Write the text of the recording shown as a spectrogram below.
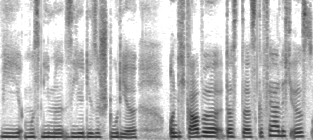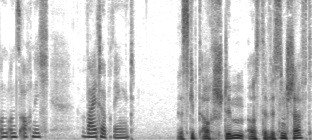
wie Muslime, siehe diese Studie. Und ich glaube, dass das gefährlich ist und uns auch nicht weiterbringt. Es gibt auch Stimmen aus der Wissenschaft,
